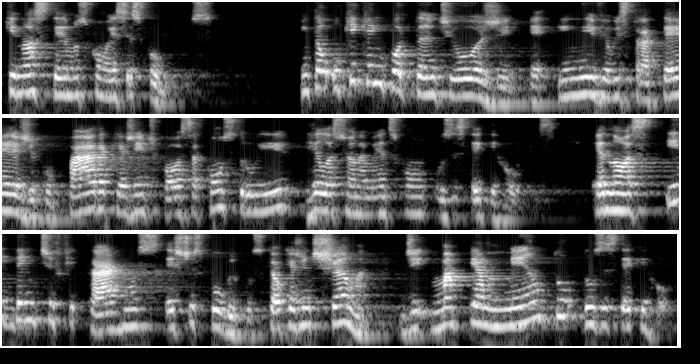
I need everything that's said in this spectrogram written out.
que nós temos com esses públicos. Então, o que é importante hoje é, em nível estratégico para que a gente possa construir relacionamentos com os stakeholders? é nós identificarmos estes públicos, que é o que a gente chama de mapeamento dos stakeholders.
